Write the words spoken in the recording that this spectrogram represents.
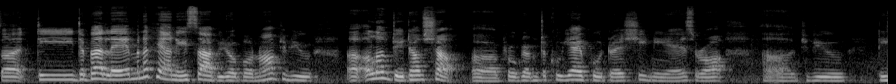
ဆိုဒီတပတ်လဲမနက်ဖြန်နေစပြီးတော့ပေါ့နော်ဖြူဖြူအလုပ်တွေတောက်လျှောက် program တစ်ခုရိုက်ဖို့အတွက်ရှိနေတယ်ဆိုတော့အာဖြူဖြူ ဒီ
